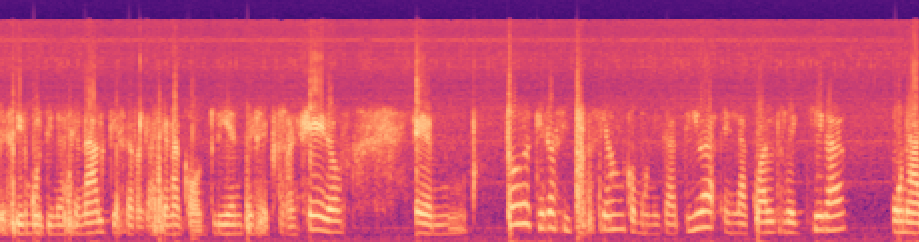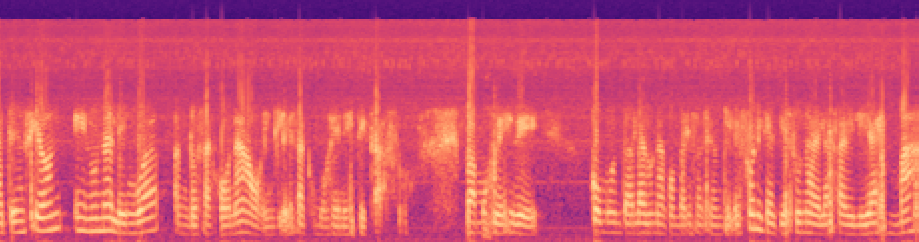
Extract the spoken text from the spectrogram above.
decir multinacional que se relaciona con clientes extranjeros, em, toda aquella situación comunicativa en la cual requiera una atención en una lengua anglosajona o inglesa como es en este caso. Vamos desde cómo entablar una conversación telefónica, que es una de las habilidades más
